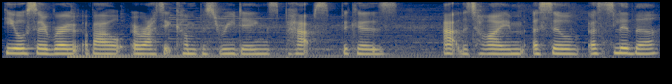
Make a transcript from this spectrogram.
he also wrote about erratic compass readings, perhaps because at the time a, sil- a slither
